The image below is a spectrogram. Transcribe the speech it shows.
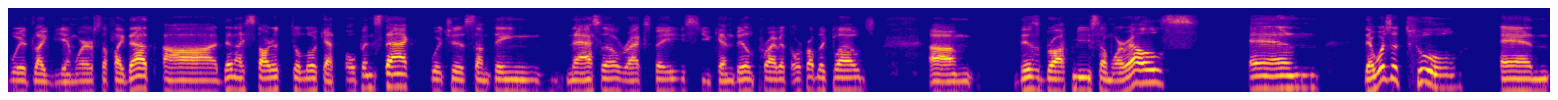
with like vmware stuff like that. Uh, then i started to look at openstack which is something nasa rackspace you can build private or public clouds. Um, this brought me somewhere else. And there was a tool and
